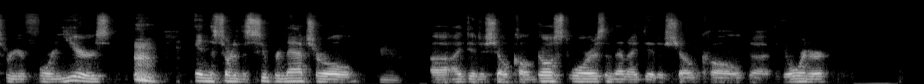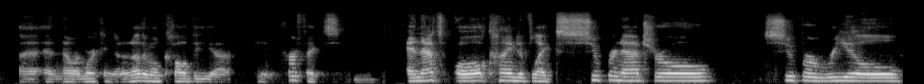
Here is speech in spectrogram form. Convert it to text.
three or four years in the sort of the supernatural mm. Uh, I did a show called Ghost Wars, and then I did a show called uh, The Order, uh, and now I'm working on another one called The uh, The Imperfects, mm-hmm. and that's all kind of like supernatural, super real,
